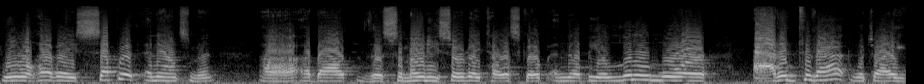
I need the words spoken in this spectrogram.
we will have a separate announcement uh, about the Simonyi Survey Telescope, and there'll be a little more added to that, which I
